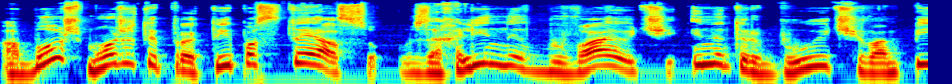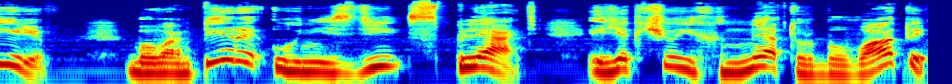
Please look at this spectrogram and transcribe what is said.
Або ж можете пройти по стелсу, взагалі не вбиваючи і не турбуючи вампірів, бо вампіри у гнізді сплять, і якщо їх не турбувати,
